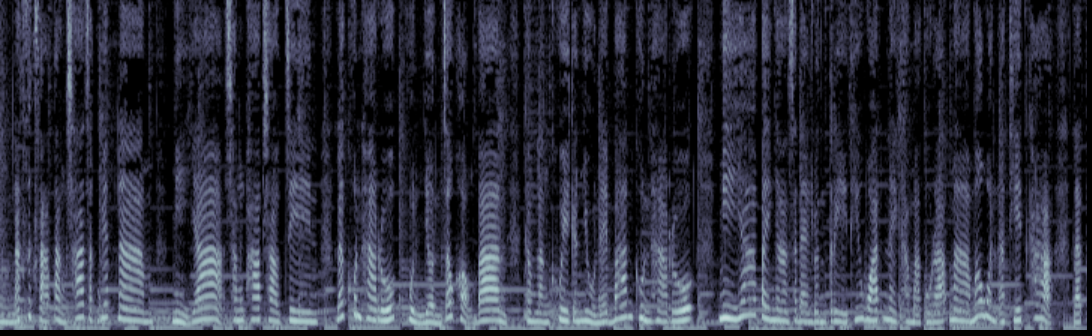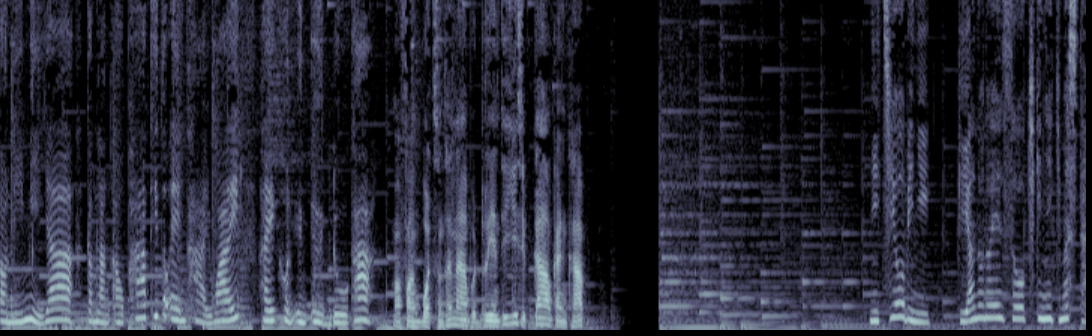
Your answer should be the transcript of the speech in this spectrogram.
ำนักศึกษาต่างชาติจากเวียดนามหมี่ย่า ช่างภาพชาวจีน และคุณฮารุหุ่นยนต์เจ้าของบ้านกำลังคุยกันอยู่ในบ้านคุณฮารุหมี่ย่าไปงานแสดงดนตรีที่วัดในคามากุระมาเมื่อวันอาทิตย์ค่ะ และตอนนี้หมี่ย่ากำลังเอาภาพที่ตัวเองถ่ายไว้ ให้คนอื่นๆดูค่ะ มาฟังบทสนทนาบทเรียนที่ 29 กันครับ 日曜日にピアノの演奏を聴きに行きました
